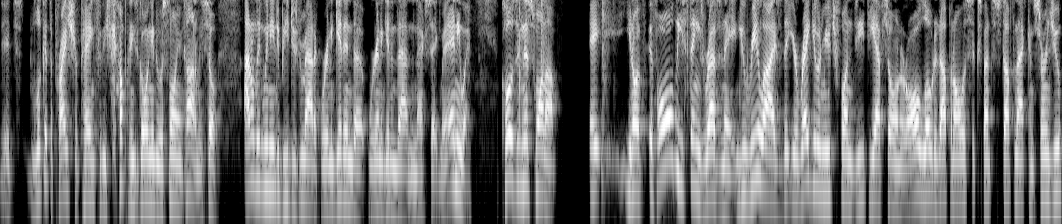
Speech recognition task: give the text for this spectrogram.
it's look at the price you're paying for these companies going into a slowing economy." So I don't think we need to be too dramatic. We're going to get into we're going to get into that in the next segment. Anyway, closing this one up, a, you know, if, if all these things resonate and you realize that your regular mutual fund ETFs owner are all loaded up and all this expensive stuff and that concerns you,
